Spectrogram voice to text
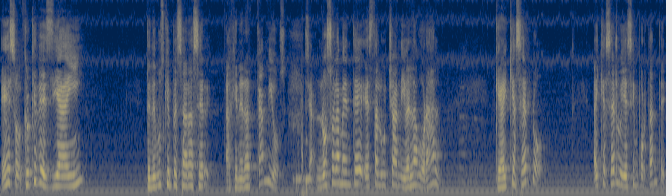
Eso, creo que desde ahí tenemos que empezar a hacer, a generar cambios. O sea, no solamente esta lucha a nivel laboral, que hay que hacerlo. Hay que hacerlo y es importante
